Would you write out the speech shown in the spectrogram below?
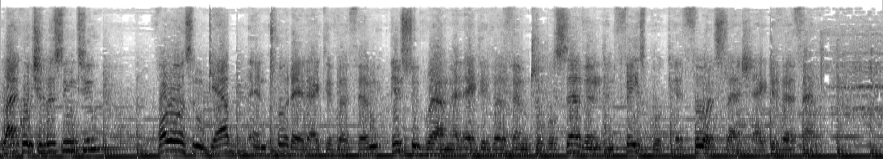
Like what you're listening to? Follow us on Gab and Twitter at ActiveFM, Instagram at ActiveFM777, and Facebook at forward slash ActiveFM.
